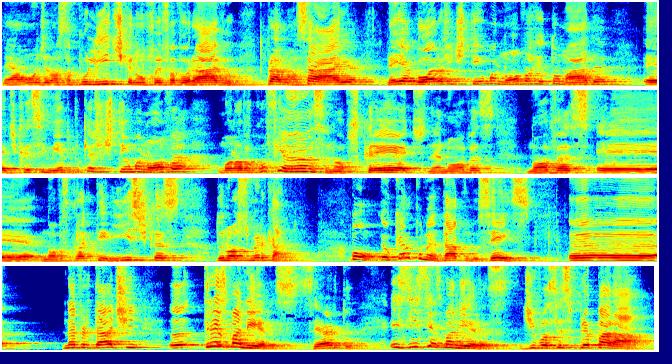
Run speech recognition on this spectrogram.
né, onde a nossa política não foi favorável para a nossa área, né, e agora a gente tem uma nova retomada é, de crescimento, porque a gente tem uma nova, uma nova confiança, novos créditos, né, novas, novas, é, novas características do nosso mercado. Bom, eu quero comentar com vocês, uh, na verdade, uh, três maneiras, certo? Existem as maneiras de você se preparar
